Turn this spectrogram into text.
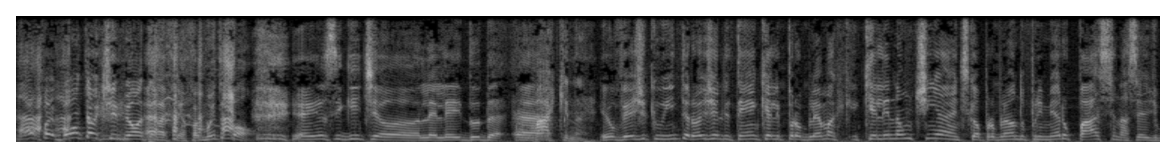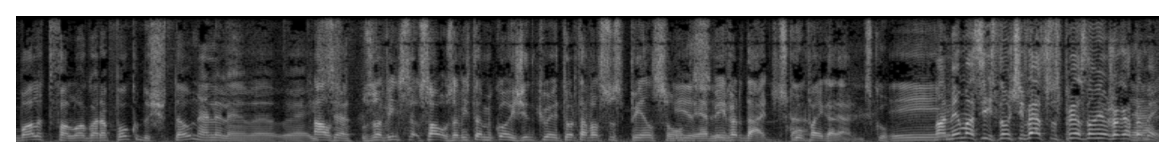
Ah, foi bom teu time ontem, Rafinha. Foi muito bom. E aí é o seguinte, Lele e Duda. é, máquina. Eu vejo que o Inter hoje ele tem aquele problema que, ele não tinha antes, que é o problema do primeiro passe na saída de bola. Tu falou agora há pouco do chutão, né, Lele? É, é, Ah, isso os, é- os ouvintes, só, os ouvintes estão me corrigindo que o Heitor estava suspenso ontem. Isso, é bem verdade. Desculpa Tá. aí, galera. Desculpa. E- Mas mesmo assim, se não tivesse suspenso, não ia jogar É, também.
